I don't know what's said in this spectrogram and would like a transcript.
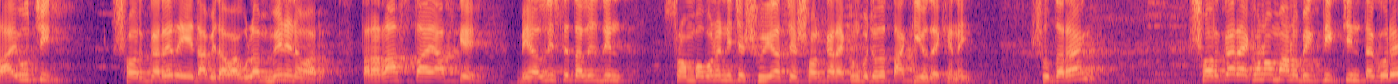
তাই উচিত সরকারের এই দাবি দাওয়াগুলো মেনে নেওয়ার। তারা রাস্তায় আজকে বিয়াল্লিশ তেতাল্লিশ দিন শ্রম ভবনের নিচে শুয়ে আছে, সরকার এখন পর্যন্ত তাকিয়েও দেখে নেই। সুতরাং সরকার এখনও মানবিক দিক চিন্তা করে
